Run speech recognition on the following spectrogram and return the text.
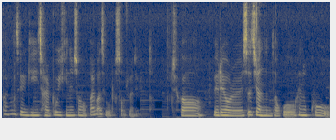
빨간색이 잘 보이긴 해서 빨간색으로 써줘야 되겠다. 제가 외래어를 쓰지 않는다고 해놓고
